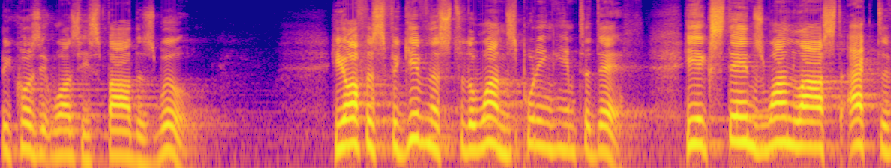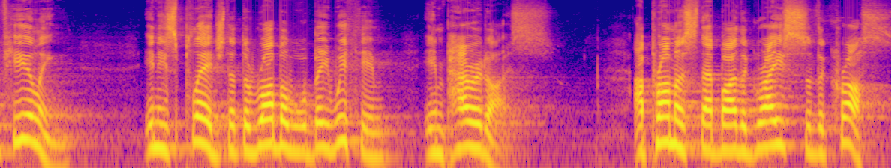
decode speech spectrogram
because it was his Father's will. He offers forgiveness to the ones putting him to death. He extends one last act of healing in his pledge that the robber will be with him in paradise. A promise that by the grace of the cross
